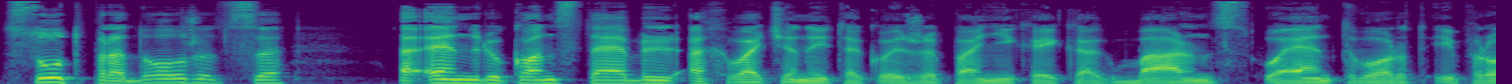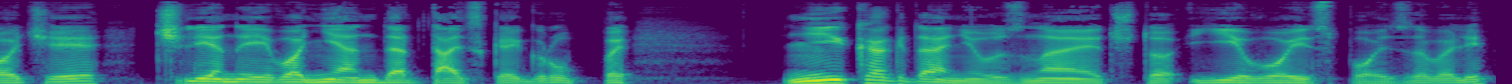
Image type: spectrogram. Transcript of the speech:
Суд продолжится, и а Эндрю Констебль, охваченный такой же паникой, как Барнс, Уэнтворд и прочие, члены его неандертальской группы, никогда не узнает, что его использовали.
